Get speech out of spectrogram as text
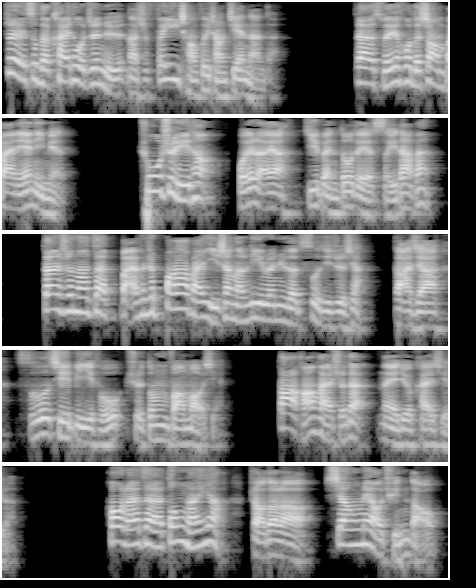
这次的开拓之旅那是非常非常艰难的，在随后的上百年里面，出去一趟回来呀，基本都得死一大半。但是呢，在百分之八百以上的利润率的刺激之下，大家此起彼伏去东方冒险，大航海时代那也就开启了。后来在东南亚找到了香料群岛。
